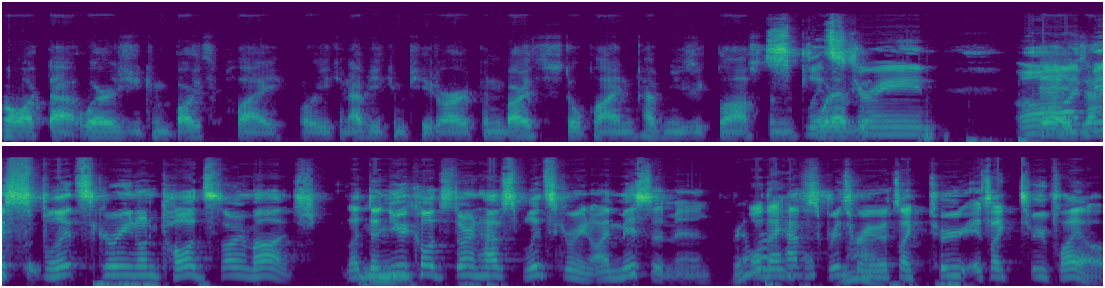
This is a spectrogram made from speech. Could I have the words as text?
Not like that. Whereas you can both play, or you can have your computer open, both still playing, have music blast, and Split whatever. screen. Oh, Yeah, I miss split screen on COD so much. Like the Mm. new CODs don't have split screen. I miss it, man. Really? Or they have That's split screen. It's like two. It's like two player.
